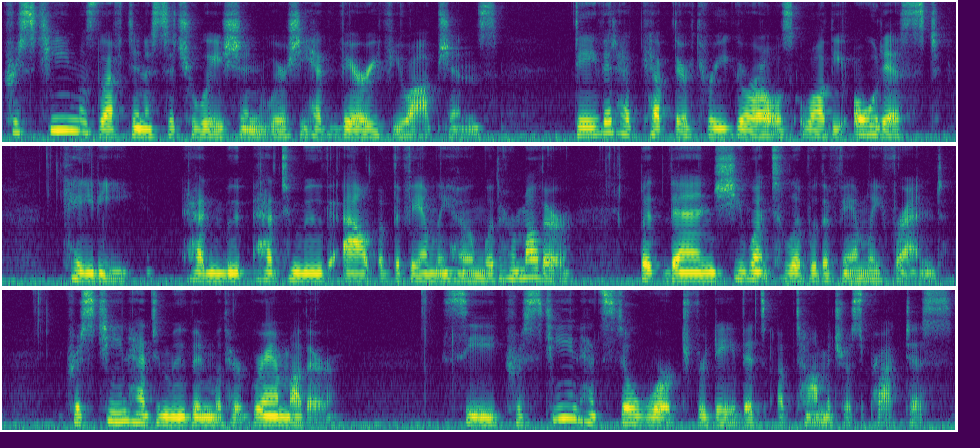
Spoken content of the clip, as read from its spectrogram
Christine was left in a situation where she had very few options. David had kept their three girls, while the oldest, Katie, had, mo- had to move out of the family home with her mother, but then she went to live with a family friend. Christine had to move in with her grandmother. See, Christine had still worked for David's optometrist practice.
